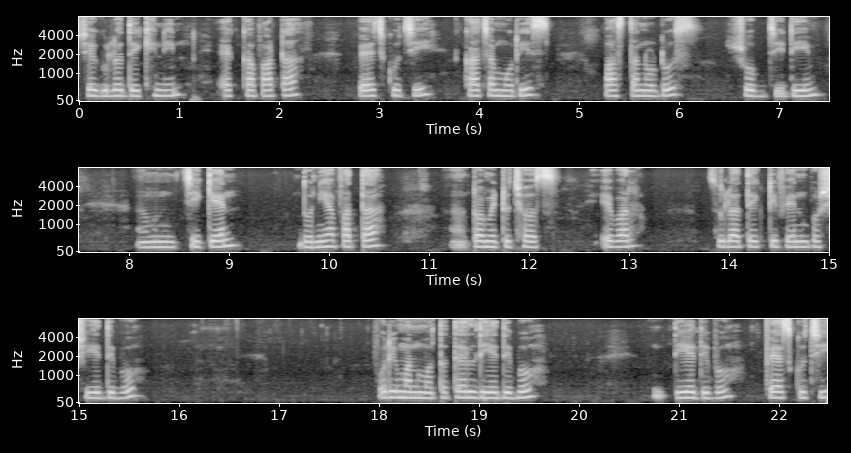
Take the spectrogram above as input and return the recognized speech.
সেগুলো দেখে নিন। এক কাপ আটা, পেঁয়াজ কুচি, কাঁচামরিচ, পাস্তা নুডলস, সবজি, ডিম চিকেন, ধনিয়া পাতা, টমেটো সস। এবার চুলাতে একটি ফ্যান বসিয়ে দেব। পরিমাণ মতো তেল দিয়ে দেব। দিয়ে দেব পেঁয়াজ কুচি।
